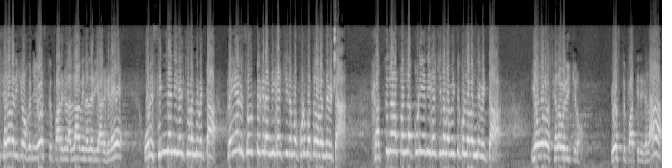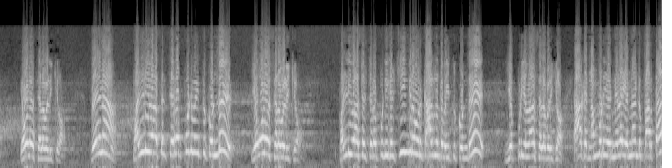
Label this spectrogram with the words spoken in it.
செலவழிக்கிறோம்? கொஞ்சம் யோசித்து பாருங்கள் அல்லாவின் நல்லடியார்களே. ஒரு சின்ன நிகழ்ச்சி வந்து விட்டா பெயர் சூட்டுகிற நிகழ்ச்சி நம்ம குடும்பத்துல வந்து விட்டா கத்துனா பண்ணக்கூடிய நிகழ்ச்சி நம்ம வீட்டுக்குள்ள வந்து விட்டா எவ்வளவு செலவழிக்கிறோம்? யோசித்து பார்த்தீர்களா? எவ்வளவு செலவழிக்கிறோம்? வேணாம் பள்ளிவாசல் சிறப்புன்னு வைத்துக் கொண்டு எவ்வளவு செலவழிக்கிறோம்? பள்ளிவாசல் சிறப்பு நிகழ்ச்சிங்கிற ஒரு காரணத்தை வைத்துக் கொண்டு எப்படி எல்லாம் செலவழிக்கிறோம்? ஆக நம்முடைய நிலை என்னன்னு பார்த்தா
